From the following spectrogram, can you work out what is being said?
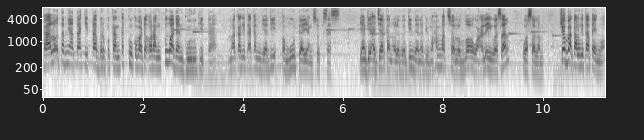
Kalau ternyata kita berpegang teguh kepada orang tua dan guru kita, maka kita akan menjadi pemuda yang sukses yang diajarkan oleh baginda Nabi Muhammad Shallallahu Alaihi Wasallam. Coba kalau kita tengok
